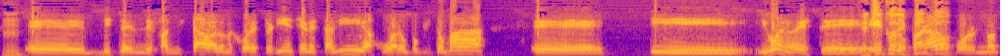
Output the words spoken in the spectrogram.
mm. eh, viste, le faltaba a lo mejor experiencia en esta liga, jugar un poquito más. Eh, y, bueno, este, el chico de Pinto por no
